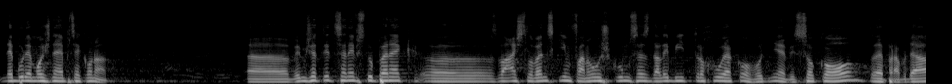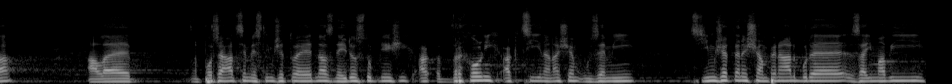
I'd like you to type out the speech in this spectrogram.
nebude možné překonat. Uh, vím, že ty ceny vstupenek, uh, zvlášť slovenským fanouškům, se zdali být trochu jako hodně vysoko, to je pravda, ale pořád si myslím, že to je jedna z nejdostupnějších vrcholných akcí na našem území, s tím, že ten šampionát bude zajímavý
